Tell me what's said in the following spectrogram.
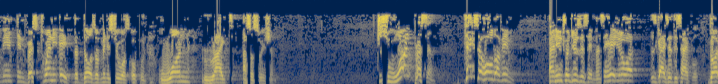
of him. In verse 28, the doors of ministry was open. One right association. Just one person takes a hold of him and introduces him and say, hey, you know what? This guy's a disciple. God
